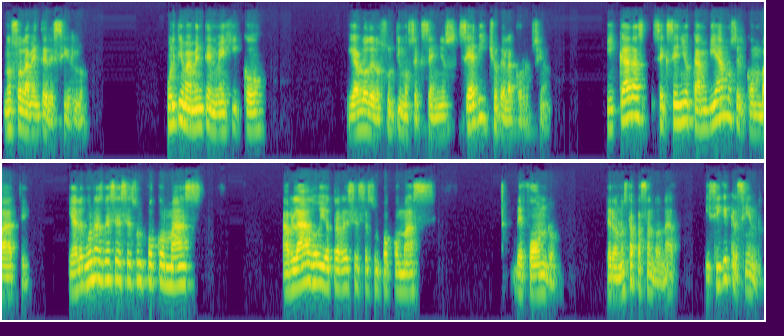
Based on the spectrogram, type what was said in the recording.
no solamente decirlo. Últimamente en México, y hablo de los últimos sexenios, se ha dicho de la corrupción. Y cada sexenio cambiamos el combate. Y algunas veces es un poco más hablado y otras veces es un poco más de fondo, pero no está pasando nada y sigue creciendo.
